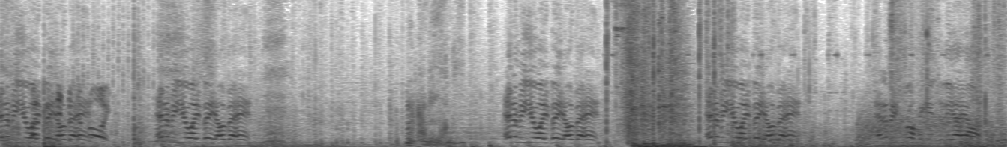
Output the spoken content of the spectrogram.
Enemy UAV overhead. Enemy UAV overhead. Enemy UAV overhead. Enemy UAV overhead. Enemy dropping into the AO.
